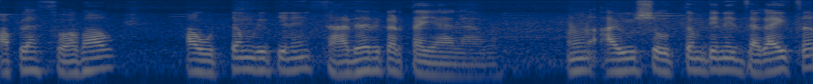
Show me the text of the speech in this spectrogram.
आपला स्वभाव हा उत्तम रीतीने सादर करता यायला हवा. म्हणून आयुष्य उत्तमतेने जगायचं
